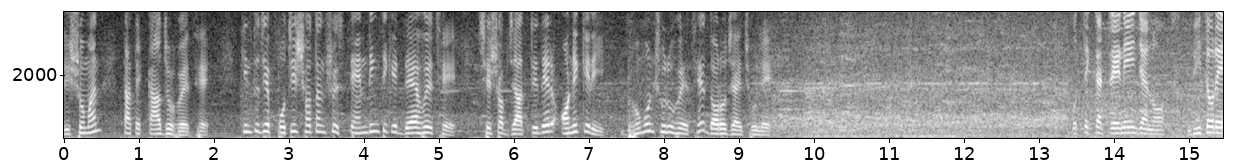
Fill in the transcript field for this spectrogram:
দৃশ্যমান তাতে কাজও হয়েছে। কিন্তু যে পঁচিশ শতাংশ স্ট্যান্ডিং টিকিট দেয়া হয়েছে সেসব যাত্রীদের অনেকেরই ভ্রমণ শুরু হয়েছে দরজায় ঝুলে। প্রত্যেকটা ট্রেনেই যেন ভিতরে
